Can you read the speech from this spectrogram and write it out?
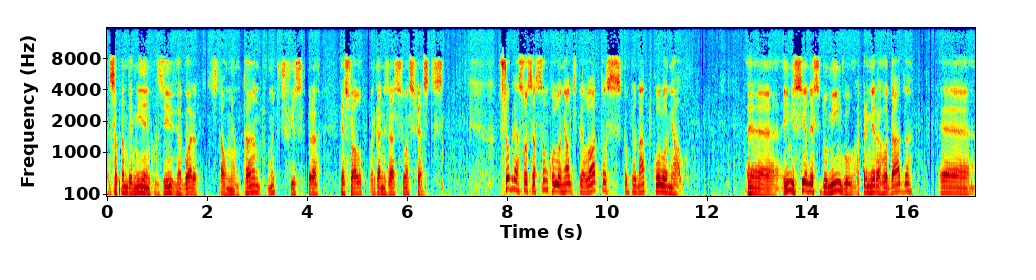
essa pandemia, inclusive, agora está aumentando, muito difícil para o pessoal organizar suas festas. Sobre a Associação Colonial de Pelotas, Campeonato Colonial. É, inicia nesse domingo a primeira rodada é,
